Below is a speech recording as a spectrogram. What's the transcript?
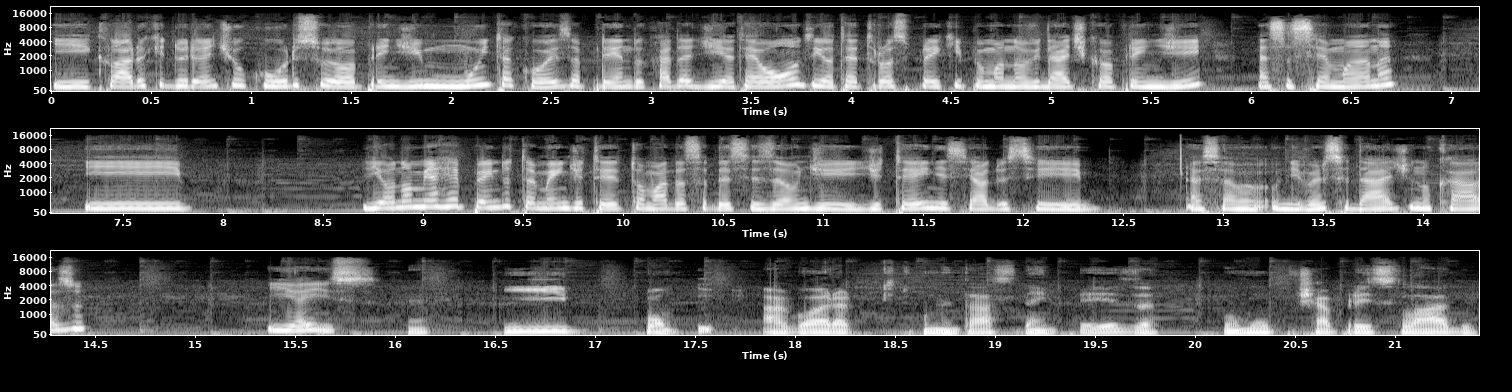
E claro que durante o curso eu aprendi muita coisa, aprendo cada dia. Até ontem eu até trouxe pra equipe uma novidade que eu aprendi essa semana. E, e eu não me arrependo também de ter tomado essa decisão de, de ter iniciado esse, essa universidade, no caso. E é isso. E, bom, agora que tu comentasse da empresa, vamos puxar pra esse lado.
